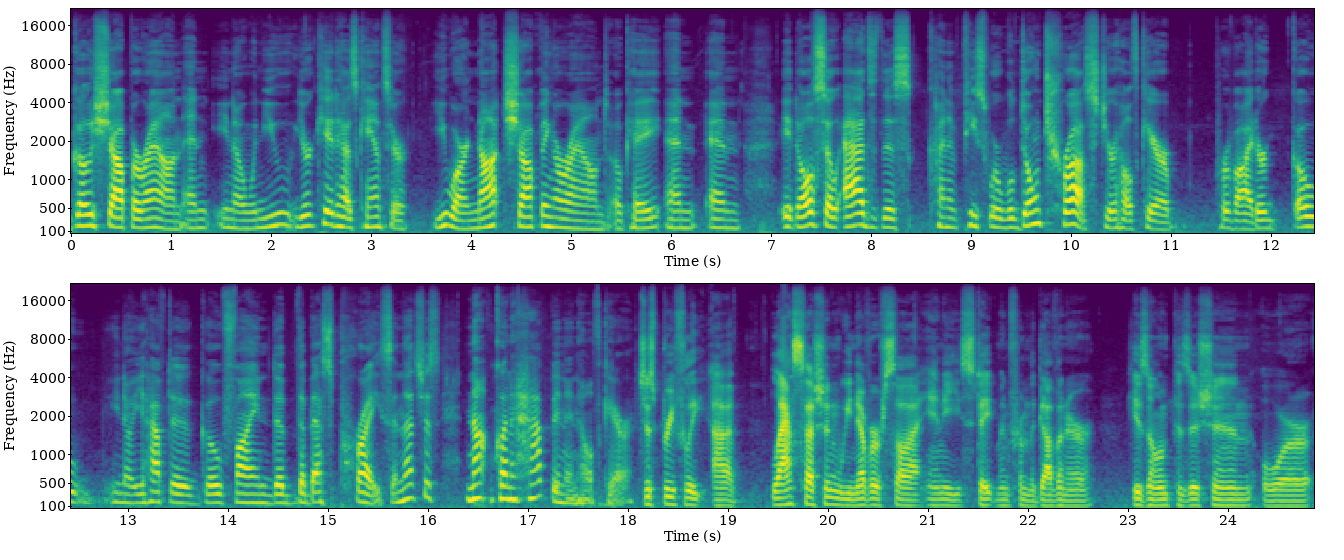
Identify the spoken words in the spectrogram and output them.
go shop around. And you know, when you your kid has cancer, You are not shopping around, okay? And and it also adds this kind of piece where, well, don't trust your healthcare provider. Go, you know, you have to go find the, the best price. And that's just not going to happen in healthcare. Just briefly, uh, last session, we never saw any statement from the governor, his own position, or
